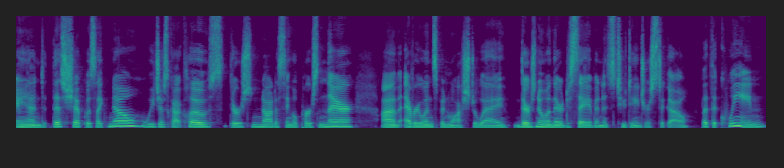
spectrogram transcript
And this ship was like, no, we just got close. There's not a single person there. Um, everyone's been washed away. There's no one there to save, and it's too dangerous to go. But the Queen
